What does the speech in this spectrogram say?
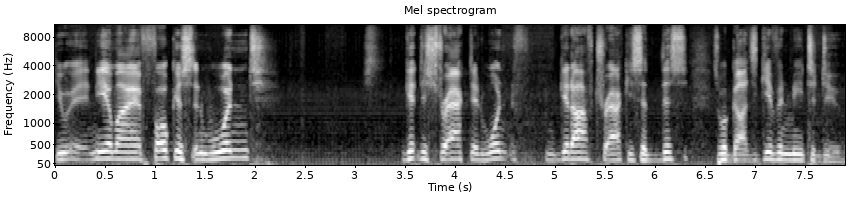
He, Nehemiah focused and wouldn't get distracted, wouldn't get off track. He said, This is what God's given me to do.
